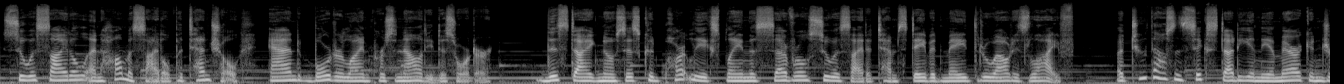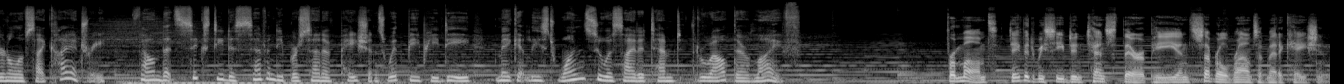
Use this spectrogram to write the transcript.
suicidal and homicidal potential, and borderline personality disorder. This diagnosis could partly explain the several suicide attempts David made throughout his life. A 2006 study in the American Journal of Psychiatry found that 60 to 70% of patients with BPD make at least one suicide attempt throughout their life. For months, David received intense therapy and several rounds of medication.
